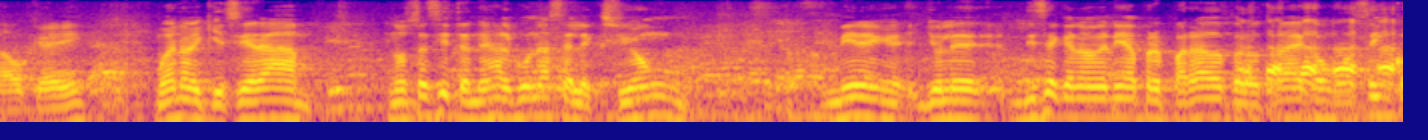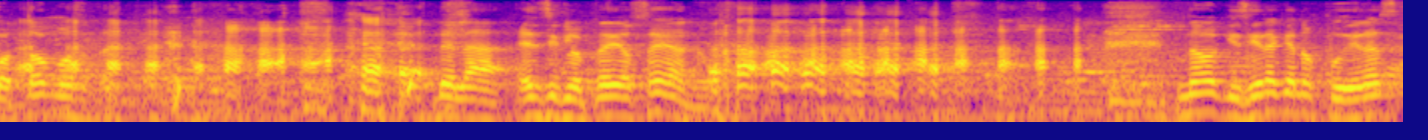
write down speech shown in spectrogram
Ah, Ok. Bueno, y quisiera, no sé si tenés alguna selección. Miren, yo le dice que no venía preparado, pero trae como cinco tomos de la enciclopedia Océano. No, quisiera que nos pudieras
